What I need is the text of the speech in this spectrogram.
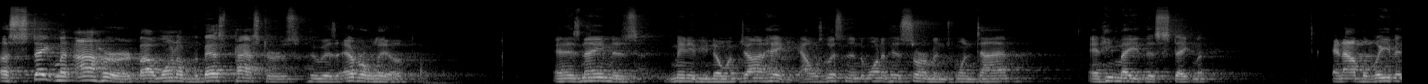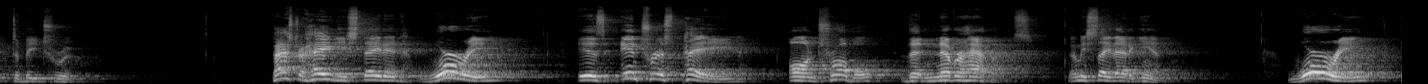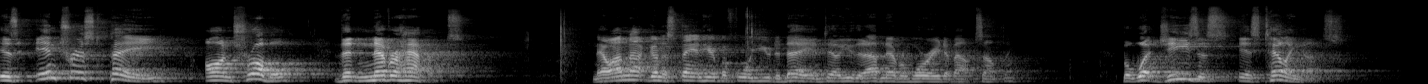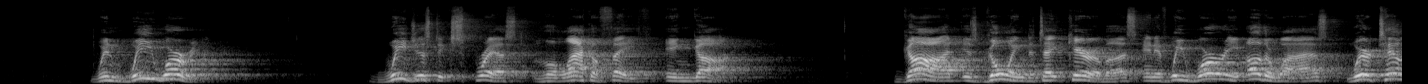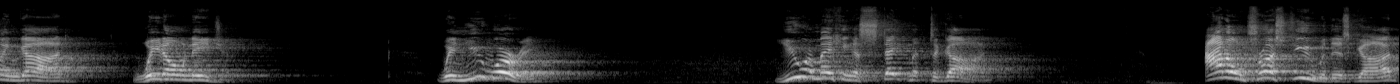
a statement I heard by one of the best pastors who has ever lived. And his name is, many of you know him, John Hagee. I was listening to one of his sermons one time, and he made this statement, and I believe it to be true. Pastor Hagee stated, Worry is interest paid on trouble that never happens. Let me say that again. Worry is interest paid on trouble that never happens. Now, I'm not going to stand here before you today and tell you that I've never worried about something. But what Jesus is telling us, when we worry, we just expressed the lack of faith in God. God is going to take care of us, and if we worry otherwise, we're telling God, we don't need you. When you worry, you are making a statement to God. I don't trust you with this, God.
